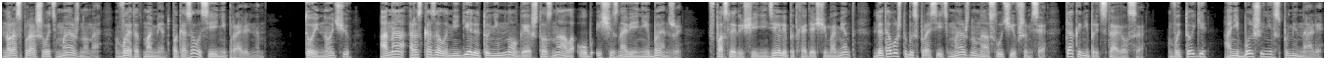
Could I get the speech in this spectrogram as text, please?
но расспрашивать Мэжнуна в этот момент показалось ей неправильным. Той ночью она рассказала Мигелю то немногое, что знала об исчезновении Бенджи. В последующие недели подходящий момент для того, чтобы спросить Мэжнуна о случившемся, так и не представился. В итоге они больше не вспоминали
